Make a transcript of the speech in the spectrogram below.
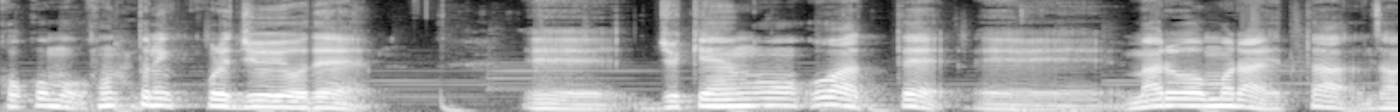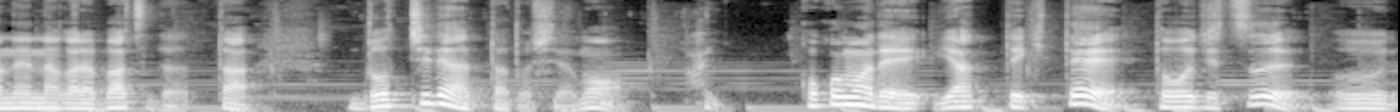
ここも本当にこれ重要で、えー受験を終わって、えー丸をもらえた、残念ながら罰だった、どっちであったとしても、はい。ここまでやってきて、当日、う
